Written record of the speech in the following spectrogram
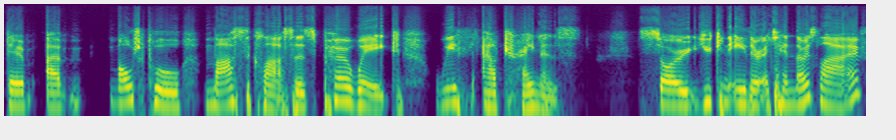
there are multiple masterclasses per week with our trainers. So you can either attend those live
